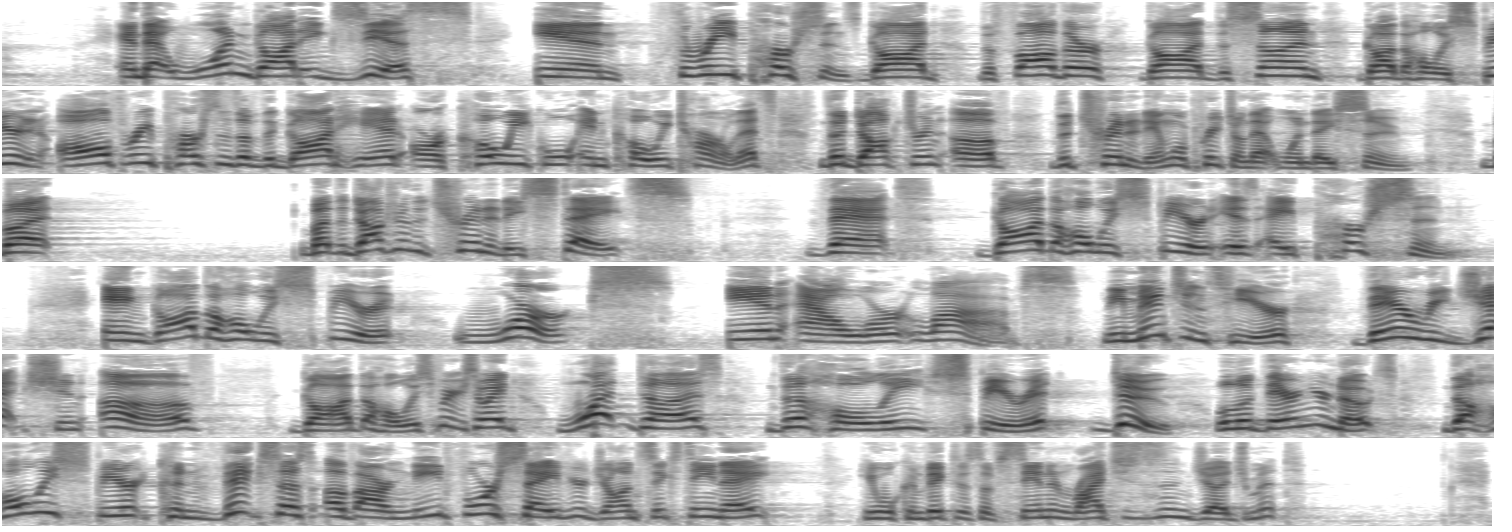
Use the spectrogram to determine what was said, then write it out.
and that one God exists in three persons God the Father, God the Son, God the Holy Spirit, and all three persons of the Godhead are co equal and co eternal. That's the doctrine of the Trinity. I'm going to preach on that one day soon. But, but the doctrine of the Trinity states that God the Holy Spirit is a person, and God the Holy Spirit works in our lives. And he mentions here their rejection of God the Holy Spirit. So, what does the Holy Spirit do? Well, look there in your notes. The Holy Spirit convicts us of our need for a Savior, John 16, 8. He will convict us of sin and righteousness and judgment.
